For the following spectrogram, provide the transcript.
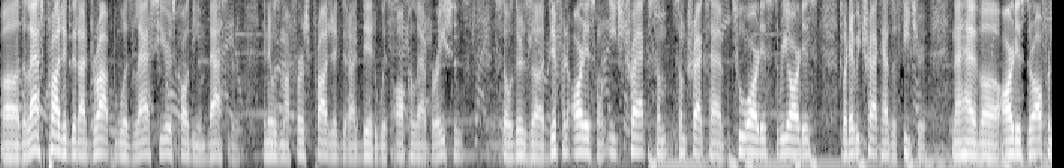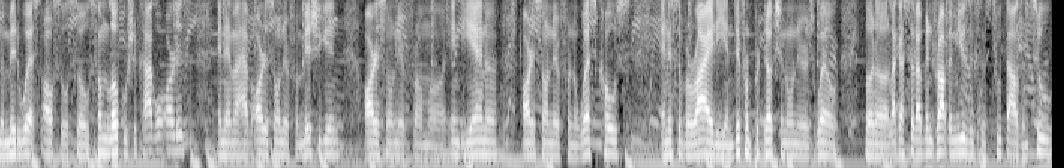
uh, the last project that I dropped was last year. It's called The Ambassador, and it was my first project that I did with all collaborations. So there's uh, different artists on each track. Some some tracks have two artists, three artists, but every track has a feature. And I have uh, artists. They're all from the Midwest also. So some local Chicago artists, and then I have artists on there from Michigan, artists on there from uh, Indiana, artists on there from the West Coast, and it's a variety and different production on there as well. But uh, like I said, I've been dropping music since 2002.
